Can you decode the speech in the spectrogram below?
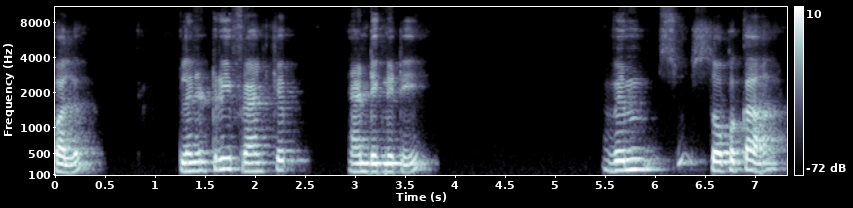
Phal, planetary friendship and dignity, Vim Sopaka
